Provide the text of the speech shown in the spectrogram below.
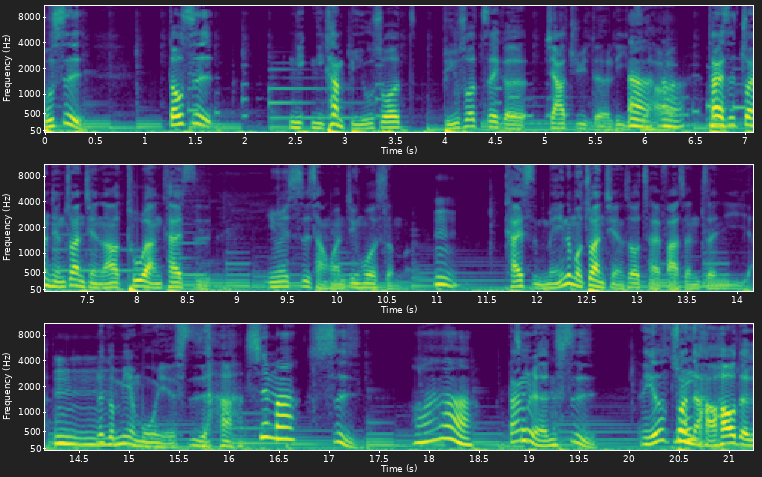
不是，都是你你看，比如说。比如说这个家具的例子好了，嗯嗯、他也是赚钱赚钱，然后突然开始因为市场环境或什么，嗯，开始没那么赚钱的时候才发生争议啊。嗯，那个面膜也是啊。是吗？是啊，当然是。你都赚的好好的，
